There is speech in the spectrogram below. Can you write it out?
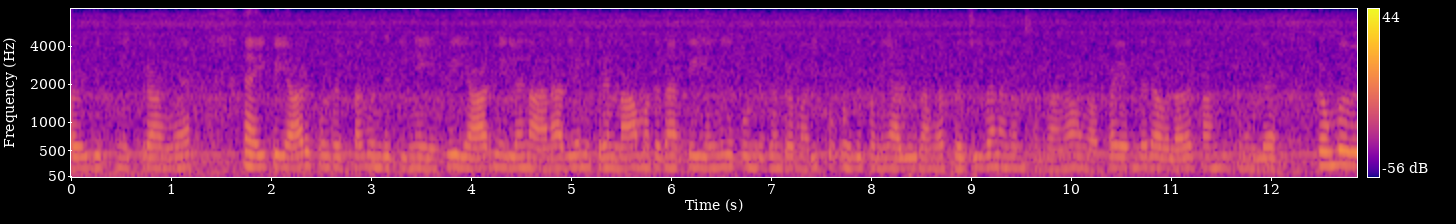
அழுதுட்டு நிற்கிறாங்க இப்போ யாரை கொள்றதுக்காக வந்திருக்கீங்க? எனக்கு யாருமே இல்லை. நான் அனாதையாக நிற்கிறேன் நான் மட்டும் தான் இருக்கேன். என்னையை கொண்டுதுன்ற மாதிரி இது பண்ணி அழுகுறாங்க. அப்புறம் ஜீவானந்தம் சொல்கிறாங்க அவங்க அப்பா இறந்தது அவளால் தாங்கிக்க முடியல. ரொம்பவே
